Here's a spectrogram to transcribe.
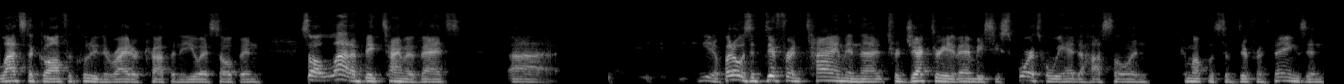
lots of golf, including the Ryder Cup and the U.S. Open. So a lot of big time events. Uh, you know, but it was a different time in the trajectory of NBC Sports where we had to hustle and come up with some different things. And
